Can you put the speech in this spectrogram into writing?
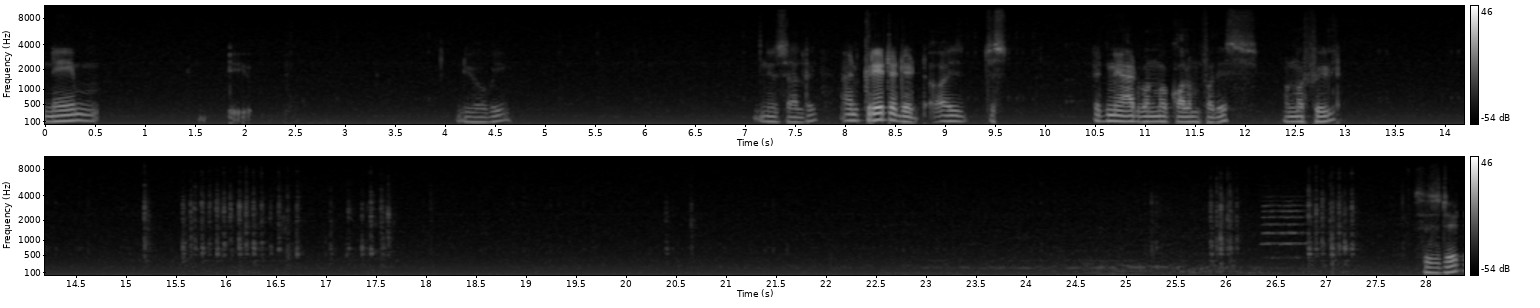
Name. Dob new salary. And created it. I just let me add one more column for this one more field. Sysdate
